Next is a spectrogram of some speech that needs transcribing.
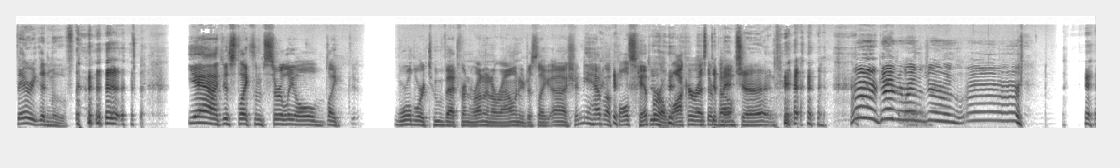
very good move. Yeah, just like some surly old like World War II veteran running around. You're just like, uh, shouldn't you have a false hip or a walker at Just their belt? dementia and Ah, get away the Germans.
